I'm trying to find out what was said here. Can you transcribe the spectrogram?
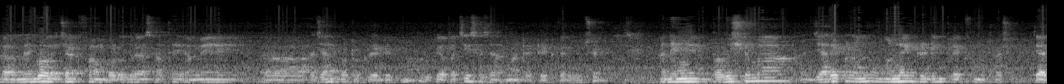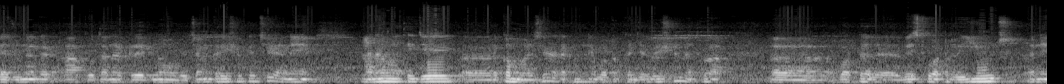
મેંગો ઓર્ચાર્ડ ફાર્મ વડોદરા સાથે અમે હજાર વોટર ક્રેડિટમાં રૂપિયા પચીસ હજાર માટે ટ્રેડ કર્યું છે. અને ભવિષ્યમાં જ્યારે પણ આનું ઓનલાઈન ટ્રેડિંગ પ્લેટફોર્મ થશે, ત્યારે જુનાગઢ આ પોતાના ટ્રેડનો વેચાણ કરી શકે છે અને આનામાંથી જે રકમ મળશે આ રકમને વોટર કન્ઝર્વેશન અથવા વોટર, વેસ્ટ વોટર રીયુઝ અને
